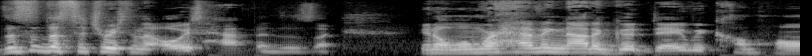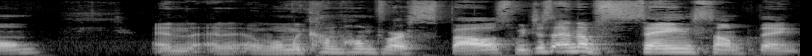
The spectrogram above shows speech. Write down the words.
this is the situation that always happens. Is like, you know, when we're having not a good day, we come home And, and when we come home to our spouse, we just end up saying something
